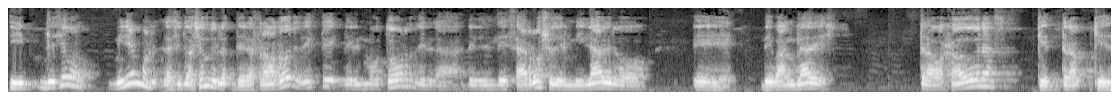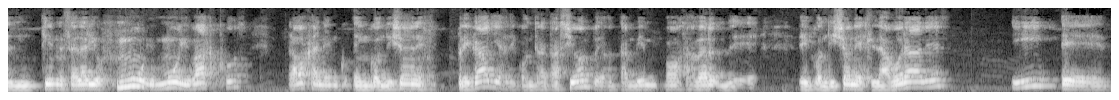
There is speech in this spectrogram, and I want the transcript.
Y decíamos, miremos la situación de, lo- de las trabajadoras de este, del motor de la- del desarrollo del milagro eh, de Bangladesh. Trabajadoras que, tra- que tienen salarios muy, muy bajos, trabajan en, en condiciones precarias de contratación, pero también vamos a ver de, de condiciones laborales y eh,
